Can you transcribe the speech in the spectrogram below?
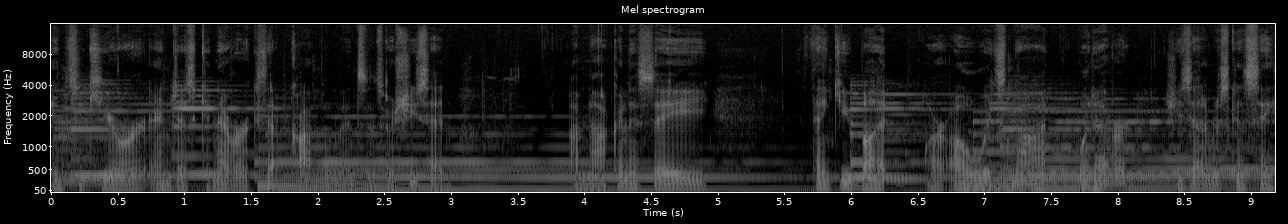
insecure and just could never accept compliments. And so she said, I'm not going to say thank you, but, or oh, it's not, whatever. She said, I'm just going to say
